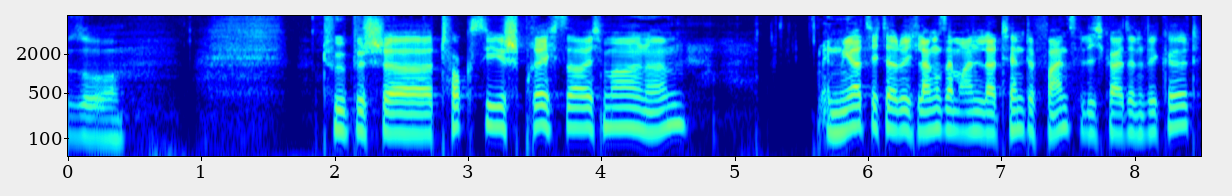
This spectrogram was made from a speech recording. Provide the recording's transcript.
so typischer Toxi-Sprech, sag ich mal, ne? In mir hat sich dadurch langsam eine latente Feindseligkeit entwickelt,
